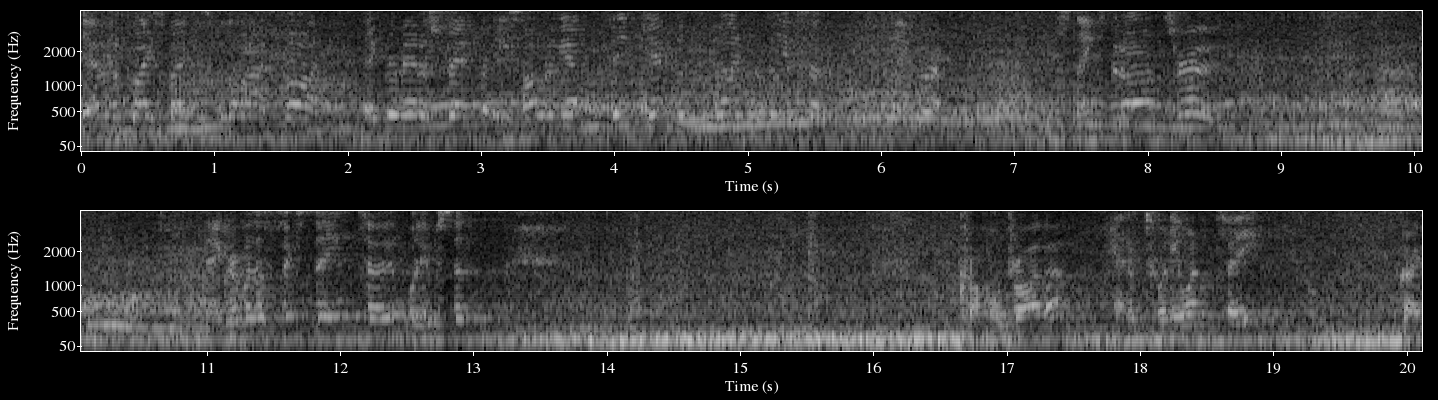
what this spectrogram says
Down to the placemakers for the last time. Ingram out of Stratford. He's holding out the team captain Wellington Williamson. Ingram sneaks it on through. Ingram with a 16-2. Williamson. Cromwell driver out of 21T. Great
